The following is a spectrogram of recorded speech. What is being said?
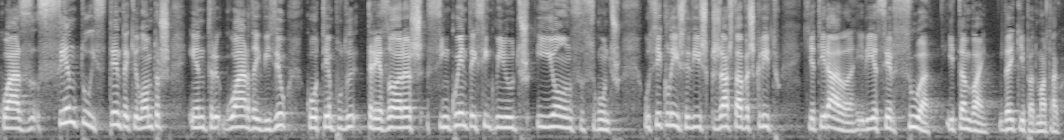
quase 170 quilómetros entre Guarda e Viseu, com o tempo de 3 horas, 55 minutos e 11 segundos. O ciclista diz que já estava escrito que a tirada iria ser sua e também da equipa de Mortágua.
